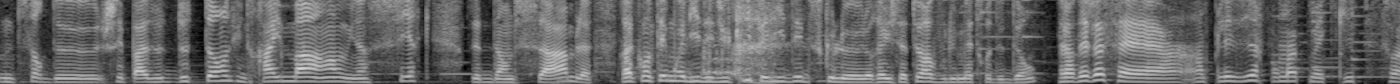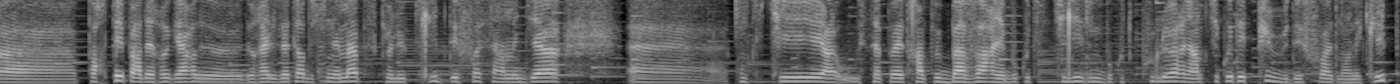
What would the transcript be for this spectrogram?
une sorte de, je sais pas, de, tente, une raima, hein, un cirque, vous êtes dans le sable. Racontez-moi l'idée du clip et l'idée de ce que le, réalisateur a voulu mettre dedans. Alors déjà, c'est un plaisir pour moi que mes clips soient portés par des regards de, réalisateurs du cinéma, parce que le clip, des fois, c'est un média euh, compliqué, où ça peut être un peu bavard, il y a beaucoup de stylisme, beaucoup de couleurs, il y a un petit côté pub des fois dans les clips.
